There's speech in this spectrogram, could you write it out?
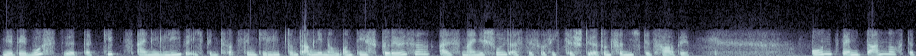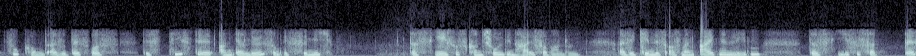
mir bewusst wird, da gibt es eine Liebe, ich bin trotzdem geliebt und angenommen und die ist größer als meine Schuld, als das, was ich zerstört und vernichtet habe. Und wenn dann noch dazu kommt, also das, was das Tiefste an Erlösung ist für mich, dass Jesus kann Schuld in Heil verwandeln. Also ich kenne das aus meinem eigenen Leben, dass Jesus hat das,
